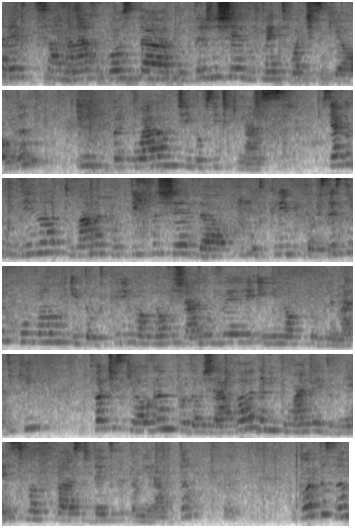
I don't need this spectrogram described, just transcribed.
наред Алманах Госта поддържаше в мен творческия огън и предполагам, че и във всички нас. Всяка година това ме подтикваше да, открив, да не се страхувам и да откривам нови жанрове и нови проблематики. Творческия огън продължава да ми помага и до днес в студентската ми работа. Горда съм,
